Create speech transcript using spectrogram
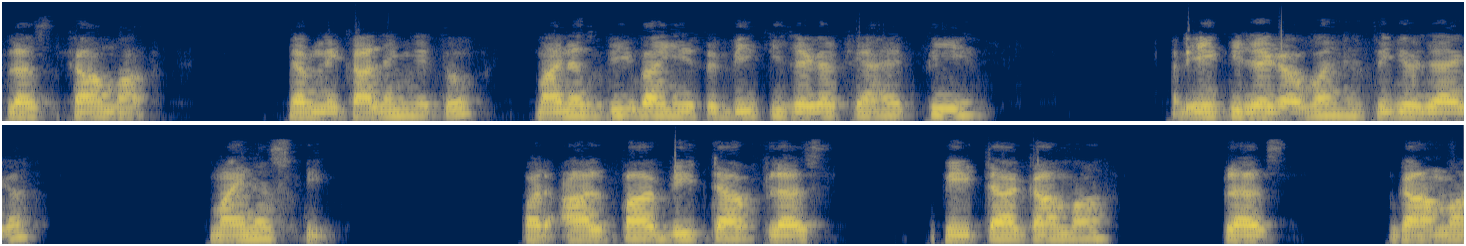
plus gamma जब निकालेंगे तो माइनस बी बाई ए तो बी की जगह क्या है? पी है। और ए की जगह वन है तो ये हो जाएगा माइनस पी और alpha beta plus beta gamma plus gamma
